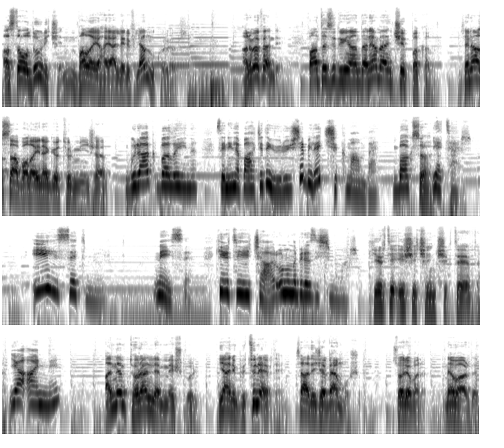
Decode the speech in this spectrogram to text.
Hasta olduğun için balayı hayalleri falan mı kuruyoruz? Hanımefendi, fantezi dünyandan hemen çık bakalım. Seni asla balayına götürmeyeceğim. Bırak balayını. Seninle bahçede yürüyüşe bile çıkmam ben. Baksa. Yeter. İyi hissetmiyorum. Neyse. Kirti'yi çağır. Onunla biraz işim var. Kirti iş için çıktı evden. Ya annen? Annem törenle meşgul. Yani bütün evde sadece ben boşum. Söyle bana ne vardı?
